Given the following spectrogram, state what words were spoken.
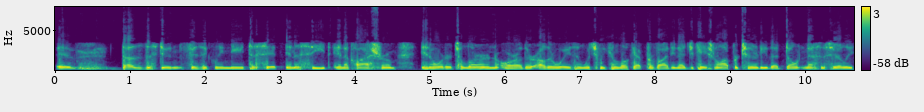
if, does the student physically need to sit in a seat in a classroom in order to learn, or are there other ways in which we can look at providing educational opportunity that don't necessarily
